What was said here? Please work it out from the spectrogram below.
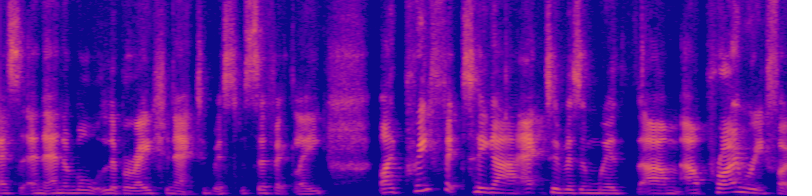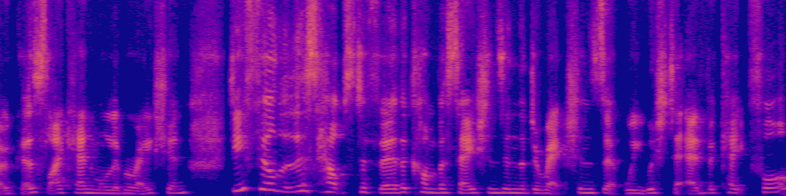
as an animal liberation activist specifically. By prefixing our activism with um, our primary focus, like animal liberation, do you feel that this helps to further conversations in the directions that we wish to advocate for?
